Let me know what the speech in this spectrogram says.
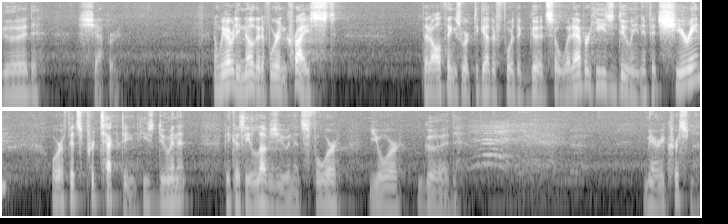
good shepherd. And we already know that if we're in Christ, that all things work together for the good. So whatever he's doing, if it's shearing or if it's protecting, he's doing it because he loves you and it's for your good. Merry Christmas.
